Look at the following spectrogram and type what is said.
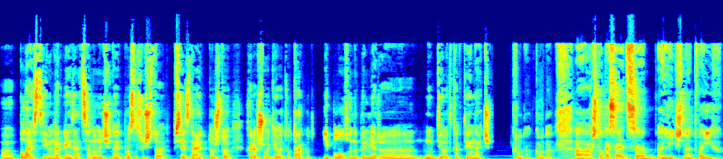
а, пласте именно организации, оно начинает просто существовать. Все знают то, что хорошо делать вот так вот, и плохо, например, э, ну, делать как-то иначе. Круто, круто. А что касается лично твоих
